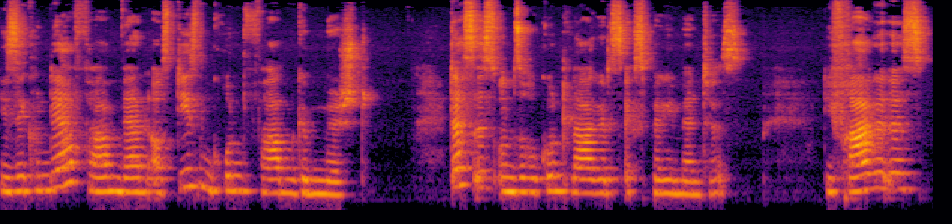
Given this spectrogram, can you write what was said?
Die Sekundärfarben werden aus diesen Grundfarben gemischt. Das ist unsere Grundlage des Experimentes. Die Frage ist,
